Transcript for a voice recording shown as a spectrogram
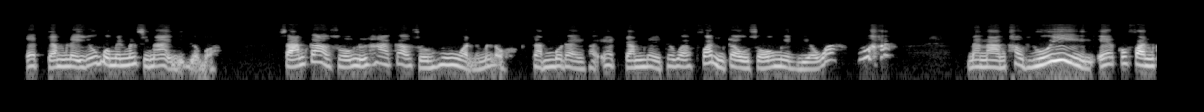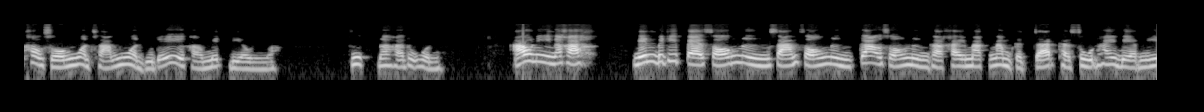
แอดจำได้ยู่บ่แม่นมันสิมาอีกแล้วบ่ สามเก้าสองหรือห้าเก้าสองงวดน่ะมันออกจำบ่ได้ค่ะแอดจำได้แต่ว่าฟันเก่าสองเม็ดเดียววะนานๆเข้าเฮ้ยแอดก็ฟันเข้าสองงวดสามงวดอยู่เด้ค่ะ เม็ดเดียวนี่เนาะฟุกนะคะ ทุกคน เอานี่นะคะ เน้นไปที่แปดสองหนึ่งสามสองหนึ่งเก้าสองหนึ่งค่ะ ใครมักนำกระจัดค่ะ สูตรให้แบบนี้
